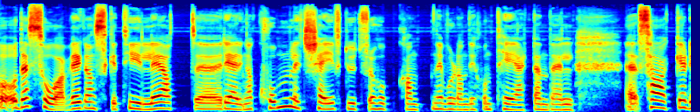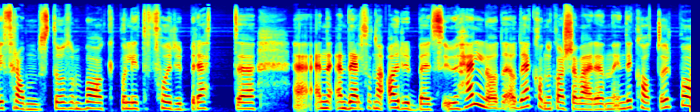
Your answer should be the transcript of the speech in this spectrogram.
Og, det så vi ganske tidlig, at regjeringa kom litt skjevt ut fra hoppkanten i hvordan de håndterte en del saker. De framsto som bakpå, litt forberedt Eh, en, en del sånne arbeidsuhell, og, og det, kan jo kanskje være en indikator på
